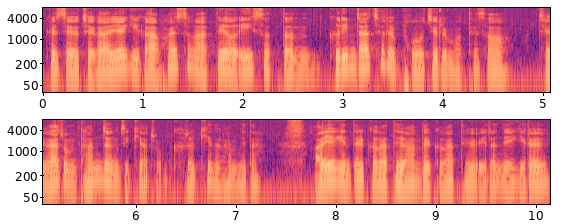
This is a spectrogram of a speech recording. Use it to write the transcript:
글쎄요 제가 여기가 활성화되어 있었던 그림 자체를 보지를 못해서 제가 좀 단정 짓기가 좀 그렇기는 합니다. 아 여긴 될것 같아요 안 될 것 같아요 이런 얘기를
